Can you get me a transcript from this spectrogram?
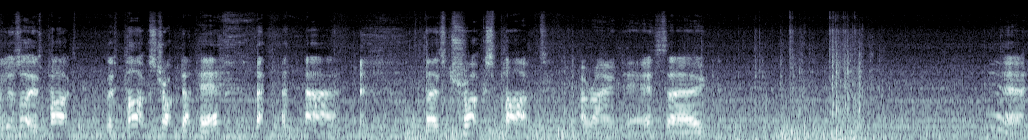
It looks like there's park there's parks trucked up here. there's trucks parked around here, so yeah.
